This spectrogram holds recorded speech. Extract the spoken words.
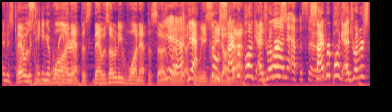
and the story there was, was taking a one episode. There was only one episode Yeah. where we, I yeah, think we so agreed on that. Cyberpunk Edge Runners. One episode. Cyberpunk Edge Runners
